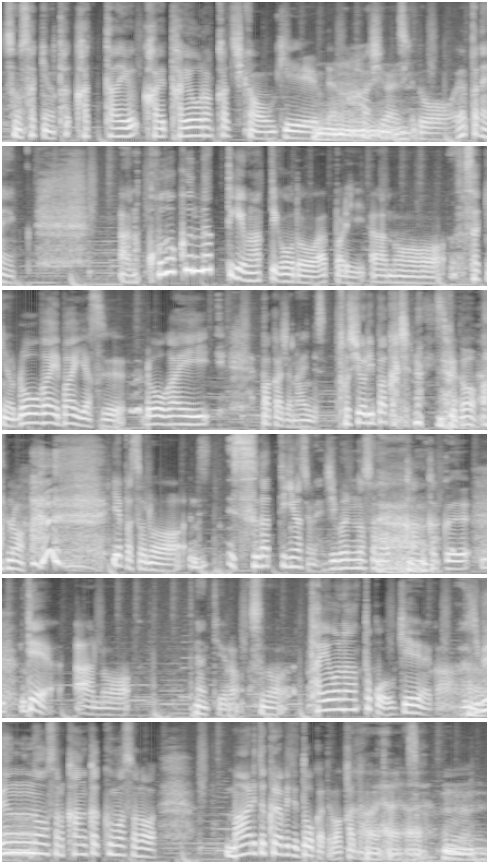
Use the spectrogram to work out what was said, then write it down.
そのさっきの多か多様か多様な価値観を受け入れるみたいな話なんですけどやっぱねあの孤独になっていけばなっていくほどやっぱりあのさっきの老害バイアス老害バカじゃないんです。年寄りバカじゃないんですけど あのやっぱそのすがってきますよね。自分のその感覚 であのなんていうのその多様なとこを受け入れないから自分のその感覚もその周りと比べてどうかって分かんなくなってくるんですよううん。ん、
